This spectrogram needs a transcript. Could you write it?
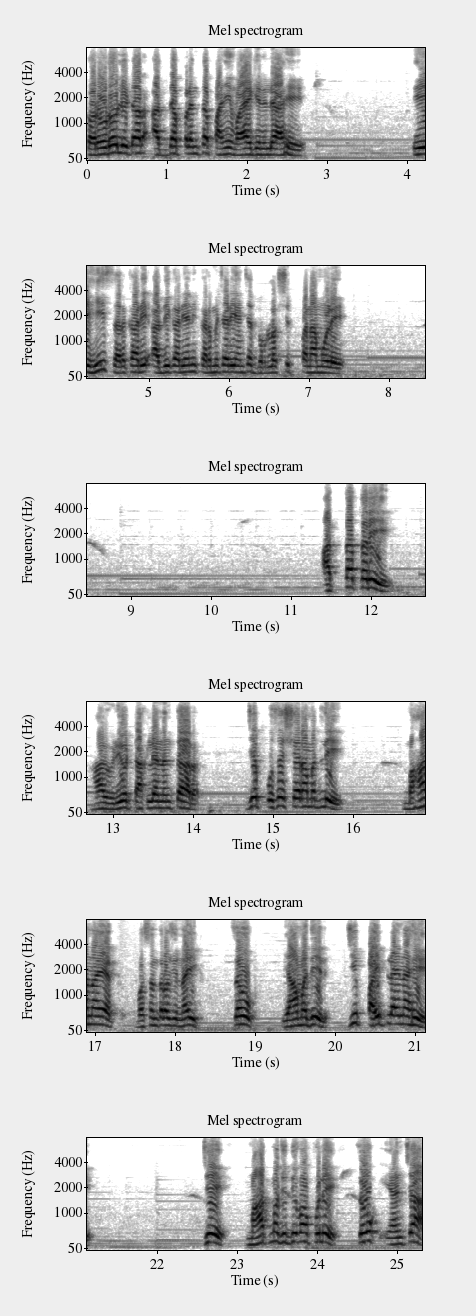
करोडो लिटर अद्यापर्यंत पाणी वाया गेलेले आहे. तेही सरकारी अधिकारी आणि कर्मचारी यांच्या दुर्लक्षितपणामुळे. आत्ता तरी हा व्हिडिओ टाकल्यानंतर जे पुसद शहरामधली महानायक वसंतरावजी नाईक चौक यामधील जी पाईपलाईन आहे जे महात्मा ज्योतिबा फुले चौक यांच्या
